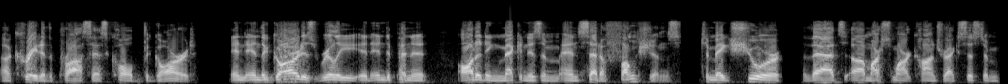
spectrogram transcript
uh, created the process called the Guard, and and the Guard is really an independent auditing mechanism and set of functions to make sure that um, our smart contract system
